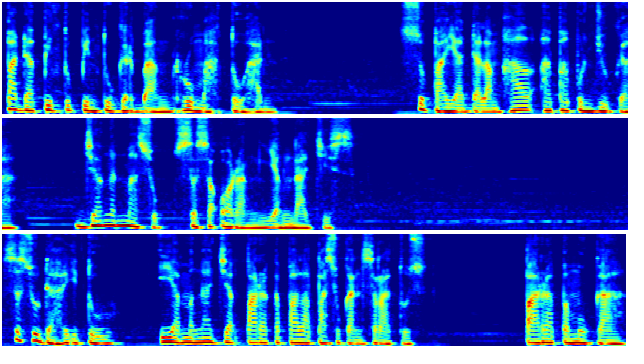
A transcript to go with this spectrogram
pada pintu-pintu gerbang rumah Tuhan, supaya dalam hal apa pun juga jangan masuk seseorang yang najis. Sesudah itu, ia mengajak para kepala pasukan seratus, para pemuka,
